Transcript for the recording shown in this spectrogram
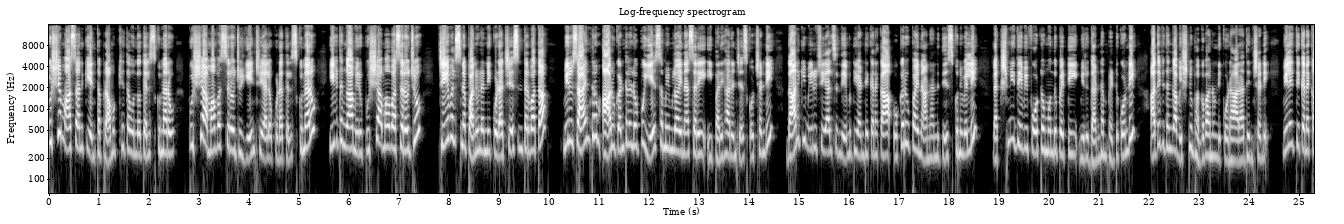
పుష్య మాసానికి ఎంత ప్రాముఖ్యత ఉందో తెలుసుకున్నారు. పుష్య అమావాస్య రోజు ఏం చేయాలో కూడా తెలుసుకున్నారు. ఈ విధంగా మీరు పుష్య అమావాస్య రోజు చేయవలసిన పనులన్నీ కూడా చేసిన తర్వాత మీరు సాయంత్రం ఆరు గంటలలోపు ఏ సమయంలో అయినా సరే ఈ పరిహారం చేసుకోవచ్చండి. దానికి మీరు చేయాల్సింది ఏమిటి అంటే కనుక ఒక రూపాయి నాణాన్ని తీసుకుని వెళ్ళి లక్ష్మీదేవి ఫోటో ముందు పెట్టి మీరు దండం పెట్టుకోండి. అదేవిధంగా విష్ణు భగవానుణ్ణి కూడా ఆరాధించండి. వీలైతే కనుక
